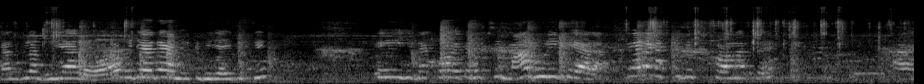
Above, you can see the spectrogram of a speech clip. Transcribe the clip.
গাছগুলো ভিজা দেয় ওরাও দেয় আমি একটু ভিজাই দিতেছি। এই যে দেখো, এটা হচ্ছে মাধুরি পেয়ারা। পেয়ারা গাছটা বেশ স্ট্রং আছে। আর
